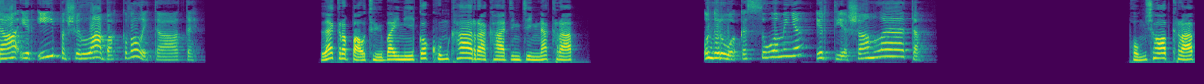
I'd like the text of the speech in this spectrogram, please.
tā ir īpaši laba kvalitāte และกระเป๋าถือใบนี้ก็คุ้มค่าราคาจริง ๆ นะครับ Un rokas somiņa ir tiešām lēta. ผมชอบครับ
